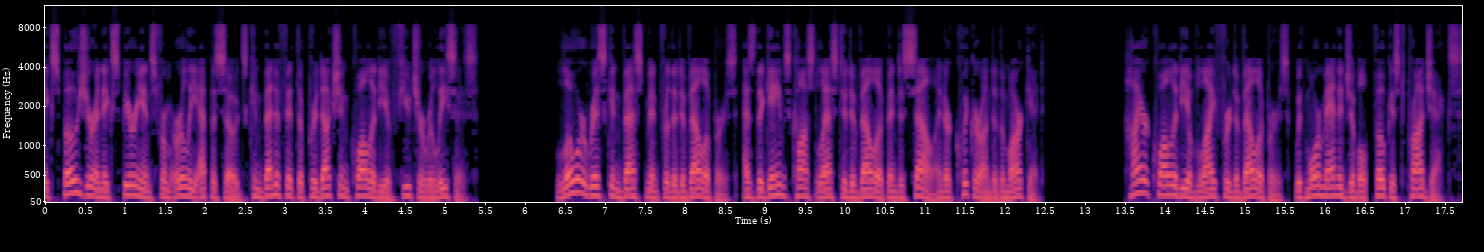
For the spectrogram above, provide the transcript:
Exposure and experience from early episodes can benefit the production quality of future releases. Lower risk investment for the developers, as the games cost less to develop and to sell and are quicker onto the market. Higher quality of life for developers, with more manageable, focused projects.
